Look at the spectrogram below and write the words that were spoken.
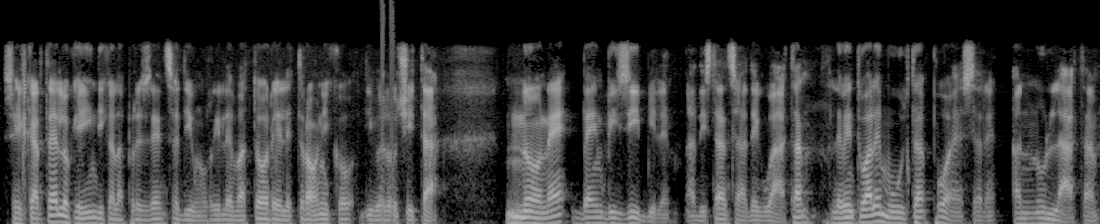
Se il cartello che indica la presenza di un rilevatore elettronico di velocità non è ben visibile a distanza adeguata, l'eventuale multa può essere annullata.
